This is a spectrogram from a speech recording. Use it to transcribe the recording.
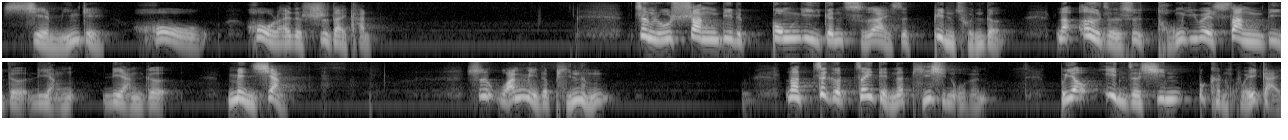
显明给后后来的世代看，正如上帝的公义跟慈爱是并存的，那二者是同一位上帝的两两个面相，是完美的平衡。那这个这一点呢，提醒我们不要硬着心不肯悔改，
